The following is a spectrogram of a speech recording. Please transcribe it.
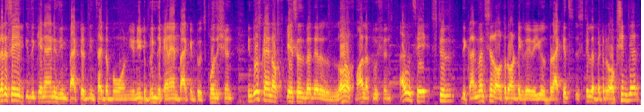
let us say if the canine is impacted inside the bone, you need to bring the canine back into its position. In those kind of cases where there is a lot of malocclusions, I would say still the conventional orthodontics where we use brackets is still a better option where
